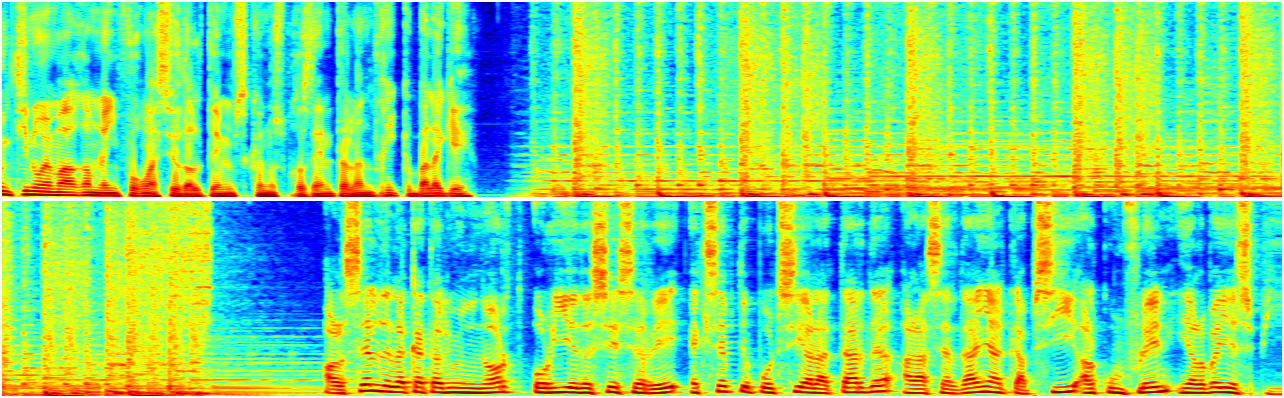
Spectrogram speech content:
Continuem ara amb la informació del temps que nos presenta l'Enric Balaguer. El cel de la Catalunya Nord hauria de ser serè, excepte potser a la tarda a la Cerdanya, al Capcí, al Conflent i al Vallespí.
